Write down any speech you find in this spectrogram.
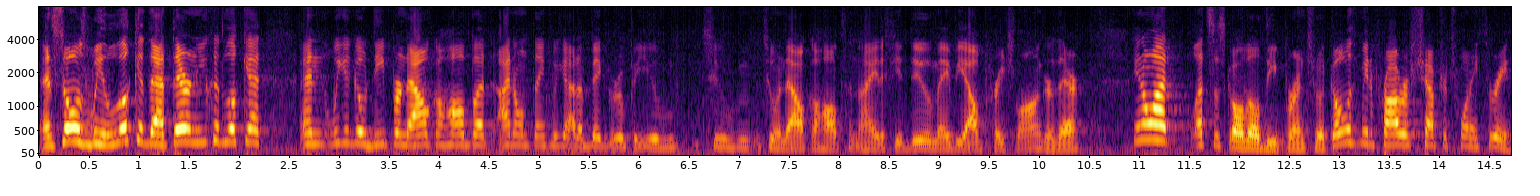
And so as we look at that there, and you could look at and we could go deeper into alcohol, but I don't think we got a big group of you too, too into alcohol tonight. If you do, maybe I'll preach longer there. You know what? Let's just go a little deeper into it. Go with me to Proverbs chapter 23.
